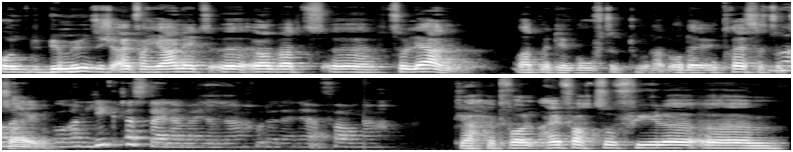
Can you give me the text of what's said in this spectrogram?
und bemühen sich einfach ja nicht, äh, irgendwas äh, zu lernen, was mit dem Beruf zu tun hat oder Interesse zu woran, zeigen. Woran liegt das deiner Meinung nach oder deiner Erfahrung nach? Ja, es wollen einfach zu viele ähm,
